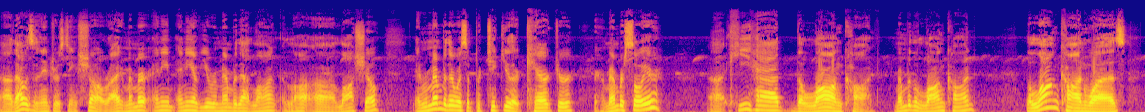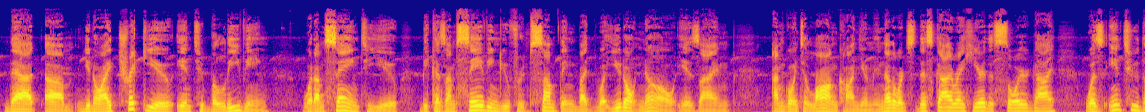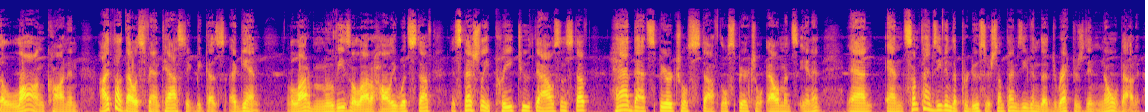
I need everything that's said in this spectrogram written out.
Uh, that was an interesting show, right? Remember any any of you remember that long uh, Lost show? And remember there was a particular character. Remember Sawyer? Uh, he had the long con. Remember the long con? The long con was that um, you know I trick you into believing what I'm saying to you because I'm saving you from something, but what you don't know is I'm I'm going to long con you. In other words, this guy right here, this Sawyer guy, was into the long con, and I thought that was fantastic because again, a lot of movies, a lot of Hollywood stuff, especially pre 2000 stuff, had that spiritual stuff, those spiritual elements in it, and and sometimes even the producers, sometimes even the directors didn't know about it.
